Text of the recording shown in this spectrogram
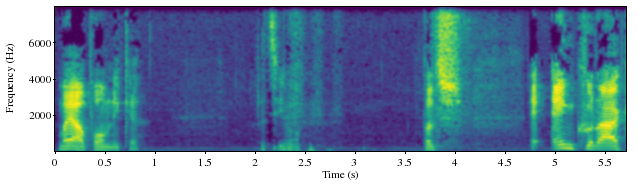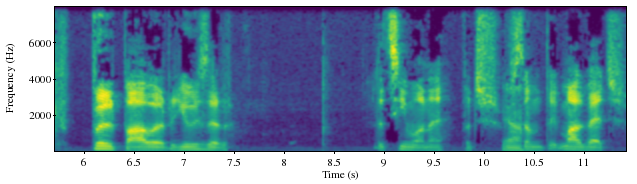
Ma ja, opomnike. Recimo. pač e- en korak bolj power user. Recimo, ne, pač Ja. sem malo več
